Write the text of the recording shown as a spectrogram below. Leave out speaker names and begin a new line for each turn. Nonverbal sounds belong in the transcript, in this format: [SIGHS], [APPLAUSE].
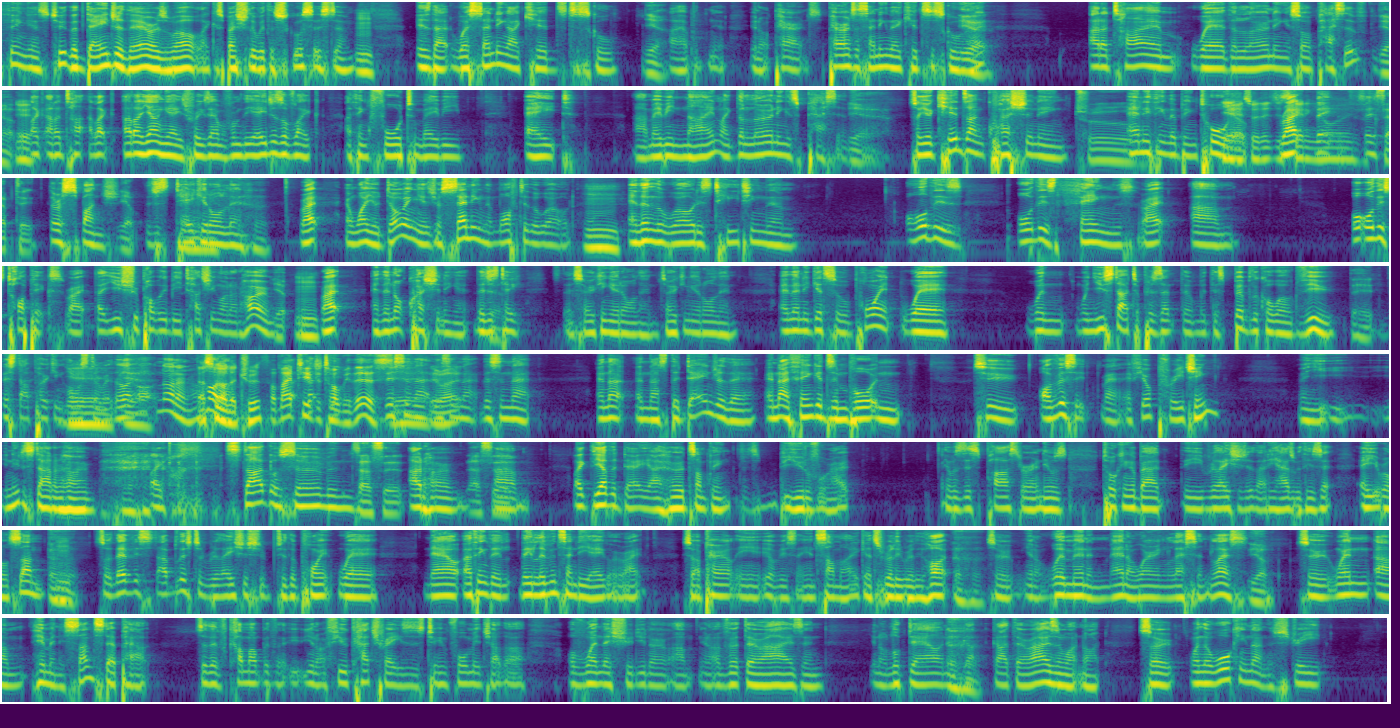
the thing is too the danger there as well, like especially with the school system,
Mm.
is that we're sending our kids to school.
Yeah.
I have, you know, parents. Parents are sending their kids to school,
Yeah.
right? At a time where the learning is so passive,
Yeah.
Yeah.
like at a time, like at a young age, for example, from the ages of like I think four to maybe eight, uh, maybe nine, like the learning is passive.
Yeah.
So your kids aren't questioning
True.
anything they're being taught.
yeah, so they're just
Right,
getting
they-
noise.
Just accepting.
They're a sponge.
Yep.
They just take it
Mm.
all in, [LAUGHS] right? And what you're doing is you're sending them off to the world,
Mm.
and then the world is teaching them all these, all these things, right? Um, all, all these topics, right, that you should probably be touching on at home,
Yep.
Mm.
right? And they're not questioning it. They're just
Yeah.
take, they're soaking it all in, soaking it all in, and then it gets to a point where, when when you start to present them with this biblical worldview,
They-
they start poking holes through it. They're like, oh no no no,
That's not
on.
the truth.
but my teacher
but
told me this.
this and that, this
right.
and that, this and that, and that and that's the danger there. And I think it's important to obviously, man, if you're preaching, and you you, you need to start at home, [LAUGHS] like start those sermons
That's it.
at home.
That's it.
Um, like the other day, I heard something that's beautiful. Right, it was this pastor, and he was talking about the relationship that he has with his eight-year-old son.
Uh-huh.
So they've established a relationship to the point where now I think they they live in San Diego, right? So apparently, obviously, in summer it gets really really hot.
Uh-huh.
So you know, women and men are wearing less and less.
Yep.
So when um, him and his son step out, so they've come up with a, you know a few catchphrases to inform each other of when they should you know um, you know avert their eyes and you know look down and
Uh-huh.
guard, guard their eyes and whatnot. So when they're walking down the street,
